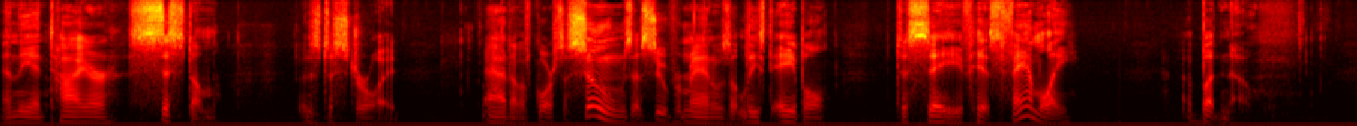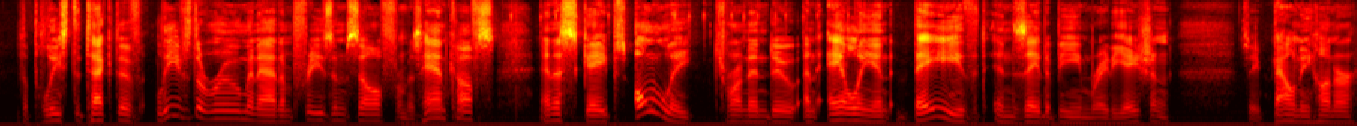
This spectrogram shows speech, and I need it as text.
and the entire system was destroyed. Adam, of course, assumes that Superman was at least able to save his family, but no. The police detective leaves the room and Adam frees himself from his handcuffs and escapes only to run into an alien bathed in Zeta beam radiation. So a bounty hunter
